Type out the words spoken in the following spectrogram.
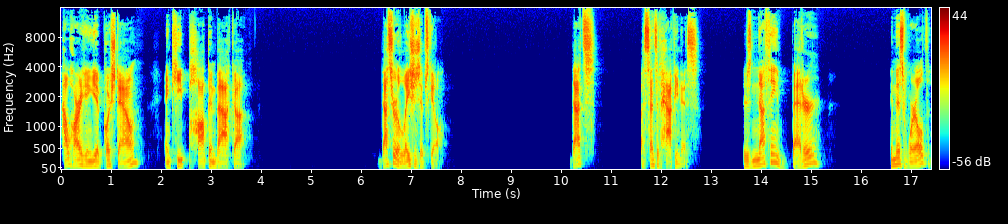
How hard can you get pushed down and keep popping back up? That's a relationship skill. That's a sense of happiness. There's nothing better in this world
